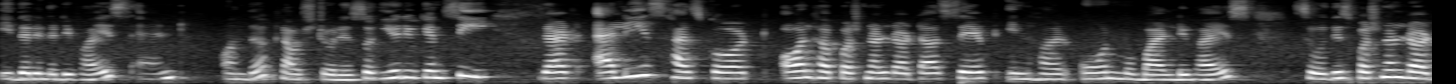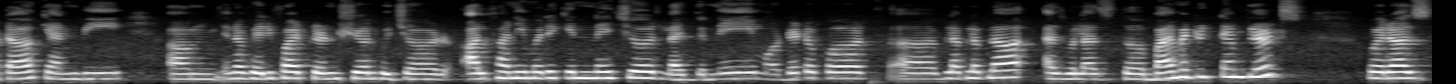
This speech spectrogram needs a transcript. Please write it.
either in the device and on the cloud storage. So here you can see that Alice has got all her personal data saved in her own mobile device. So this personal data can be um, in a verified credential which are alphanumeric in nature like the name or date of birth uh, blah blah blah as well as the biometric templates whereas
